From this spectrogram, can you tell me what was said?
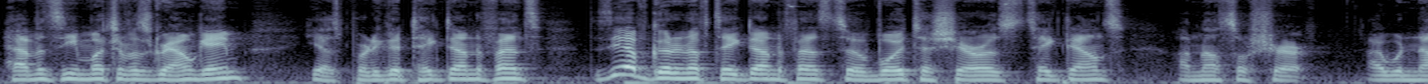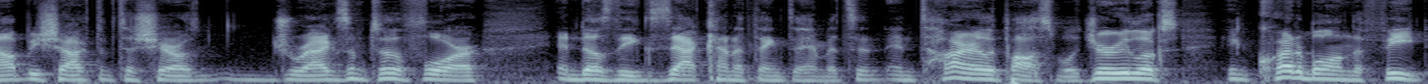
Haven't seen much of his ground game. He has pretty good takedown defense. Does he have good enough takedown defense to avoid Teixeira's takedowns? I'm not so sure. I would not be shocked if Teixeira drags him to the floor and does the exact kind of thing to him. It's entirely possible. Yuri looks incredible on the feet,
